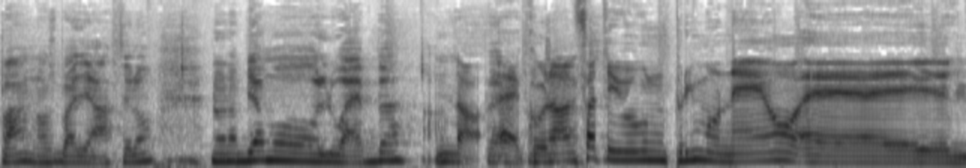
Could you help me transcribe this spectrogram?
non sbagliatelo. Non abbiamo il web. No, per ecco, no, infatti un primo neo è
